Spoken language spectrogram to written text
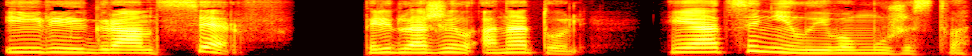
или Гранд-Серф, предложил Анатоль. Я оценила его мужество.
